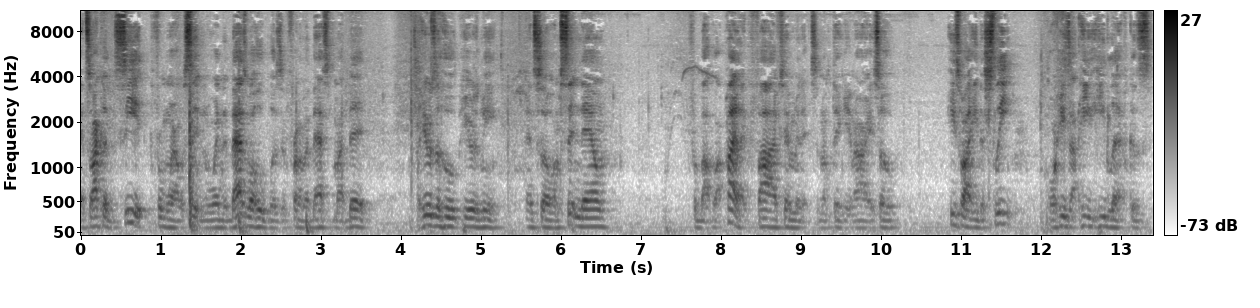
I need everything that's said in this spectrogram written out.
and so I couldn't see it from where I was sitting. When the basketball hoop was in front of my bas- my bed, so here's the hoop, here's me, and so I'm sitting down for about probably like five ten minutes, and I'm thinking, all right, so he's probably either asleep or he's he he left because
